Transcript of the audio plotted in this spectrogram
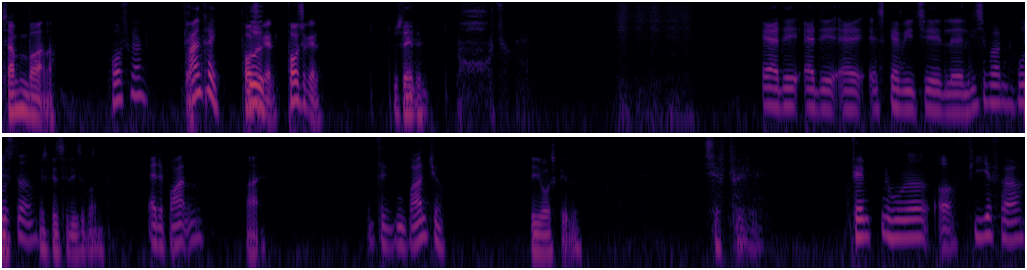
tampen brænder. Portugal? Frankrig? Portugal. Portugal. Du sagde det. Portugal. Er det, er det, er, skal vi til uh, Lissabon, hovedstaden? Vi skal til Lissabon. Er det branden? Nej. Fordi den brændte jo. Det er jordskælvet. Selvfølgelig. 1544.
